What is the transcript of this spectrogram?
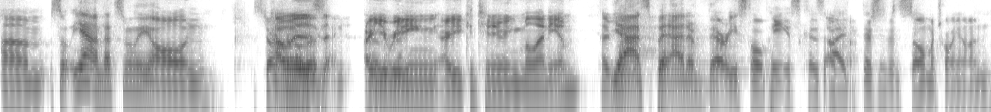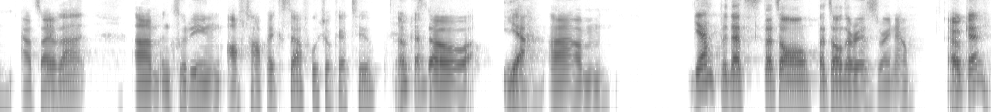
Um. So yeah, that's really all. And Star How is- than- Are you than- reading? Are you continuing Millennium? Have you- Yes, but at a very slow pace because I there's just been so much going on outside of that, um, including off-topic stuff, which we'll get to. Okay. So yeah, um, yeah, but that's that's all that's all there is right now. Okay.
